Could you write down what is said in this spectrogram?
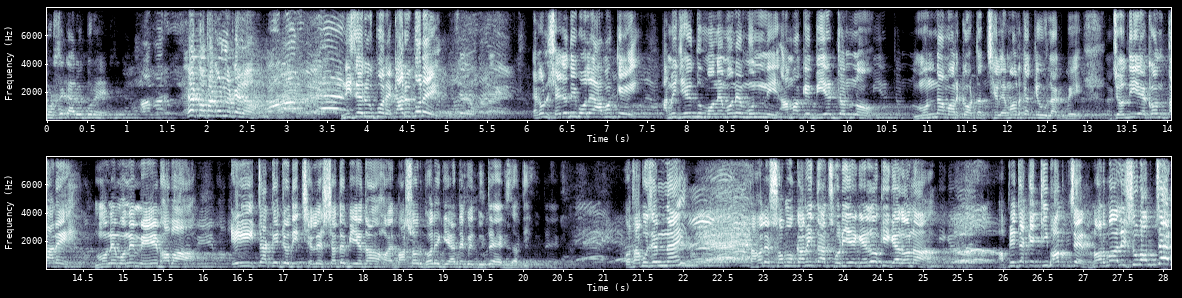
পড়ছে কার উপরে? কথা কন না কেন? নিজের উপরে। কার উপরে? এখন সে যদি বলে আমাকে, আমি যেহেতু মনে মনে মুন্নি, আমাকে বিয়ের জন্য মুন্না মার্কা অর্থাৎ ছেলে মার্কা কেউ লাগবে। যদি এখন তারে মনে মনে মেয়ে ভাবা, এইটাকে যদি ছেলের সাথে বিয়ে দেওয়া হয়, বাসর ঘরে গিয়া দেবে দুটো এক জাতি। কথা বুঝেন নাই? তাহলে সমকামিতা ছড়িয়ে গেল কি গেল না? আপনি এটাকে কি ভাবছেন? নর্মাল ইস্যু ভাবছেন?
